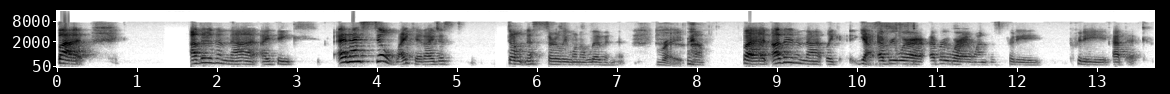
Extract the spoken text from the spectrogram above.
But other than that, I think and I still like it. I just don't necessarily want to live in it. Right. Um, but other than that, like yeah, everywhere everywhere I went was pretty pretty epic.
